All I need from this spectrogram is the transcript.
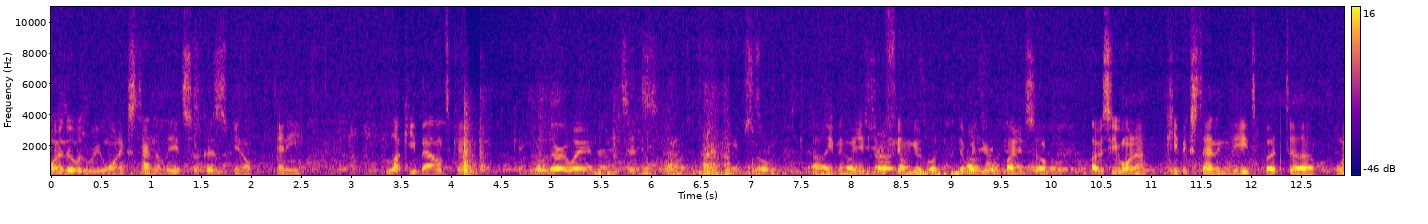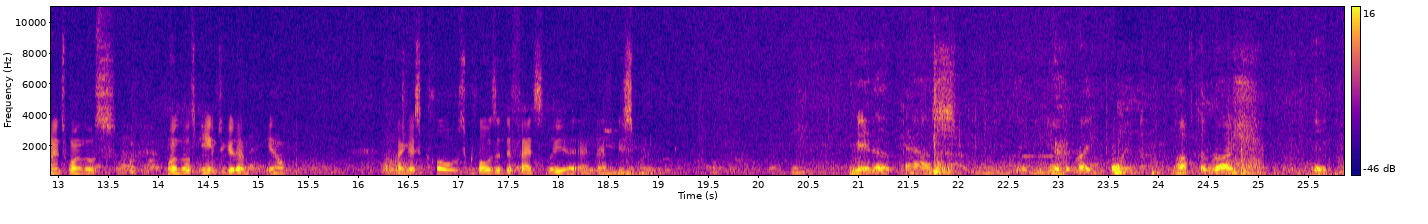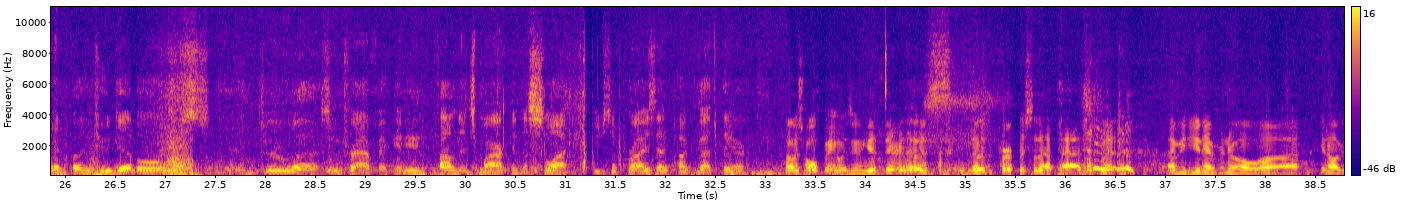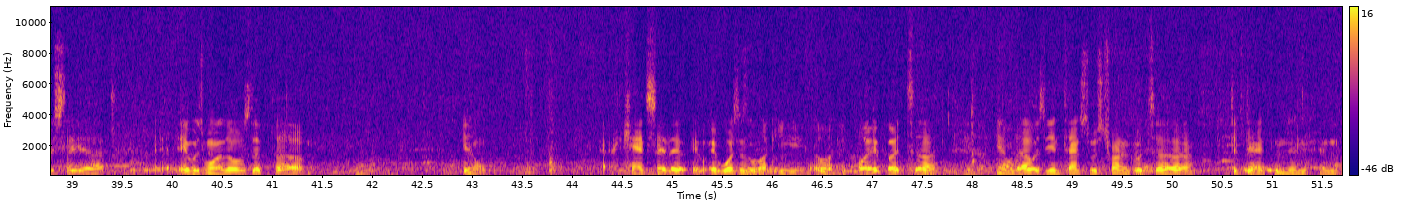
one of those where you want to extend the lead, so because you know any lucky bounce can can go their way, and then it's it's, you know, it's a tight game. So uh, even though you're feeling good about the way that you're playing, so obviously you want to keep extending leads, but uh, when it's one of those one of those games, you got to you know I guess close close it defensively and, and be smart. Made a pass maybe near the right point off the rush that went by two Devils through uh, some traffic and found its mark in the slot. Are you surprised that puck got there? I was hoping it was going to get there. That was that was the purpose of that pass. But I mean, you never know. Uh, you know, obviously, uh, it was one of those that um, you know. I can't say that it, it, wasn't a lucky a lucky play, but uh, you know that was the intention was trying to go to to Danton and and,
